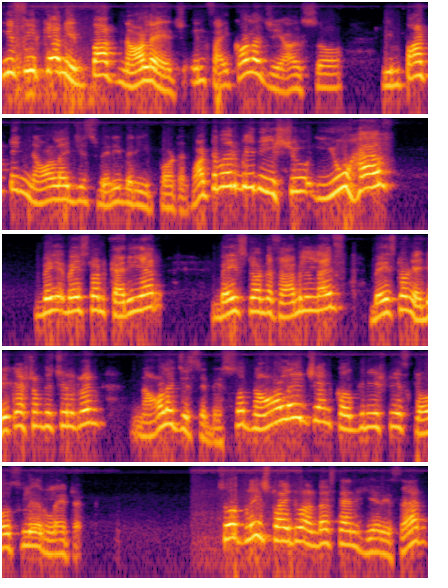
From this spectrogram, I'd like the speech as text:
If we can impart knowledge in psychology also, imparting knowledge is very, very important. Whatever be the issue you have based on career, based on the family life, based on education of the children, knowledge is the base. So knowledge and cognition is closely related. So please try to understand here is that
